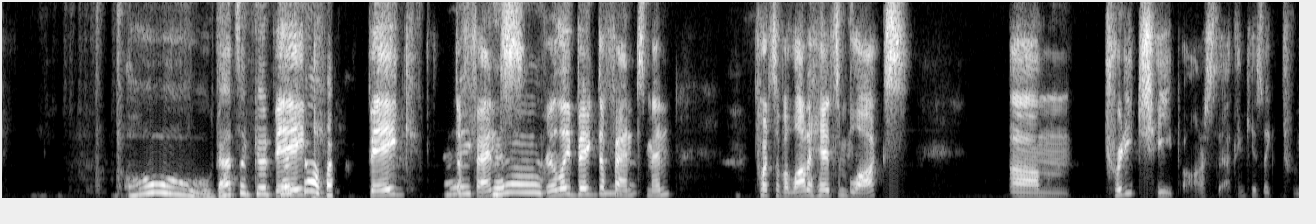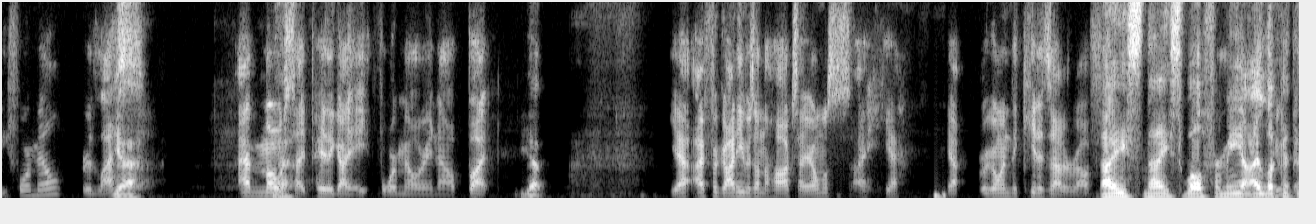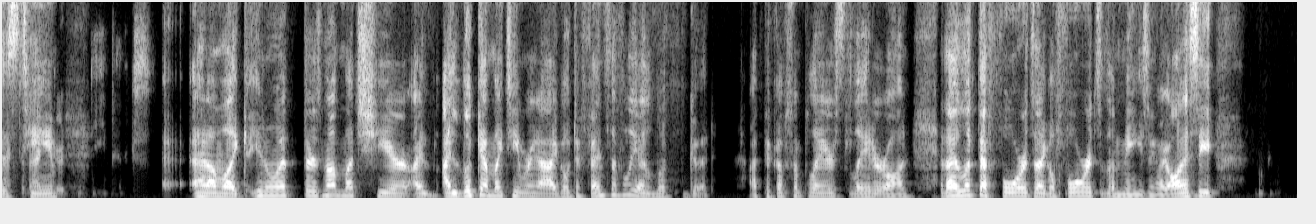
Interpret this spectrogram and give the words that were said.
Oh, that's a good Big, pickup. Big think, defense, yeah. really big defenseman. Puts up a lot of hits and blocks. Um, pretty cheap, honestly. I think he's like three, four mil or less. Yeah. At most, I'd pay the guy eight, four mil right now. But Yep. yeah, I forgot he was on the Hawks. I almost, I yeah, yeah. We're going Nikita Zadorov. Nice, nice. Well, for me, I look Two at this team good D picks. and I'm like, you know what? There's not much here. I I look at my team right now. I go defensively, I look good. I pick up some players later on, and I looked at forwards. And I go forwards is amazing. Like honestly,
